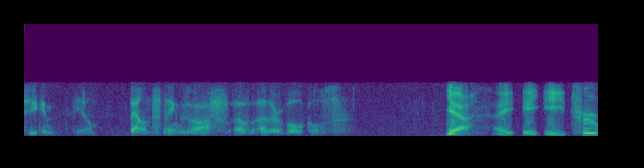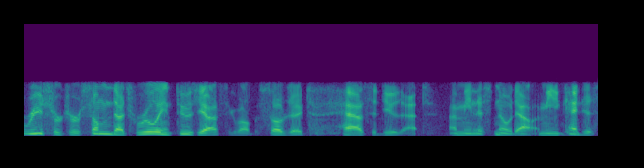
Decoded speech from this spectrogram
so you can you know bounce things off of other vocals. Yeah, a, a, a true researcher, someone that's really enthusiastic about the subject, has to do that. I mean, it's no doubt. I mean, you can't just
